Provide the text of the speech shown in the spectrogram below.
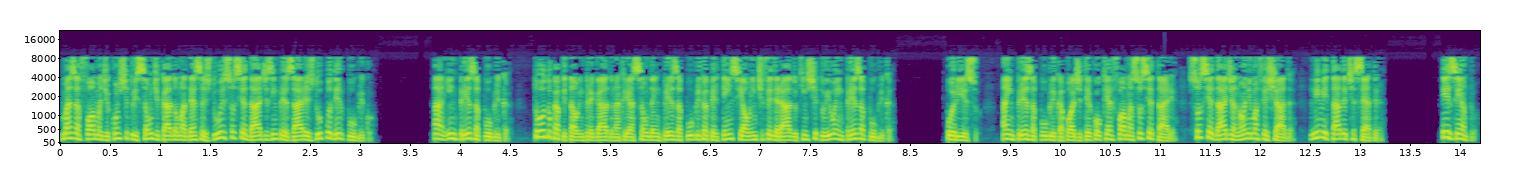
mas a forma de constituição de cada uma dessas duas sociedades empresárias do poder público. A empresa pública. Todo o capital empregado na criação da empresa pública pertence ao ente federado que instituiu a empresa pública. Por isso, a empresa pública pode ter qualquer forma societária, sociedade anônima fechada, limitada etc. Exemplo,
